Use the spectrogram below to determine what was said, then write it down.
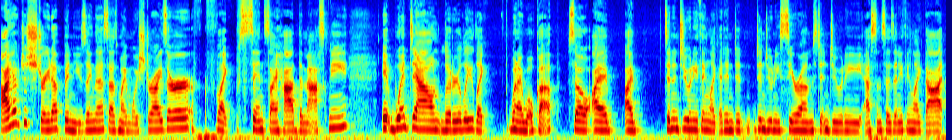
I have just straight up been using this as my moisturizer like since I had the maskne. It went down literally like when I woke up. So I I didn't do anything like I didn't didn't, do any serums, didn't do any essences, anything like that.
